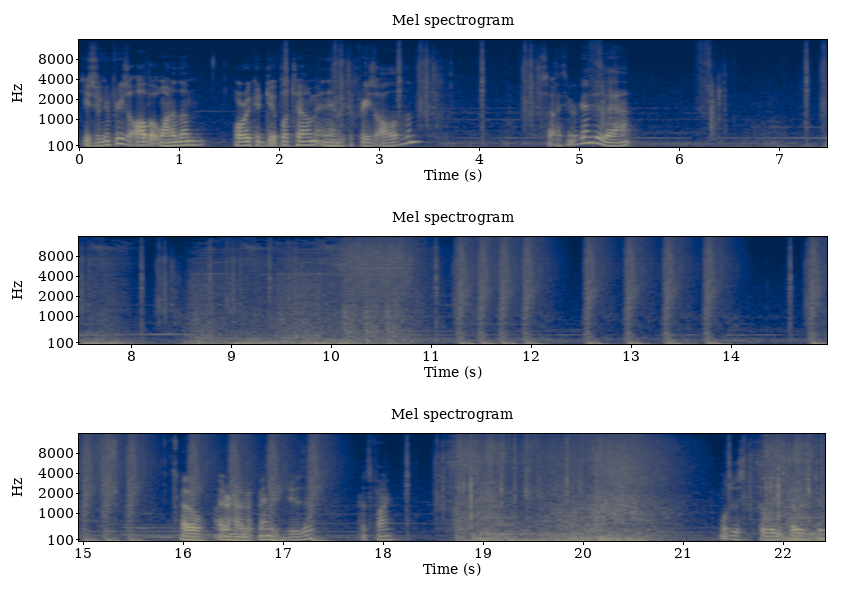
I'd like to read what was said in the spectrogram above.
Okay, so we can freeze all but one of them, or we could duplicitome and then we could freeze all of them. So I think we're going to do that. Oh, I don't have enough mana to do this. That's fine. We'll just delete those two.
